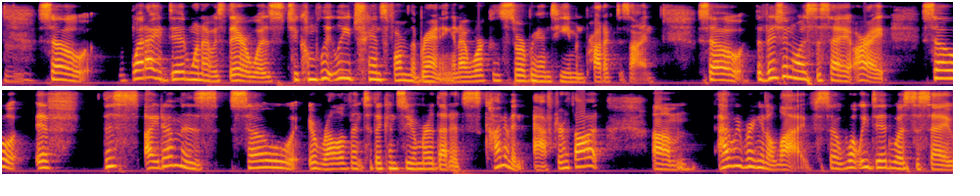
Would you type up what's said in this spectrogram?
Mm. So what I did when I was there was to completely transform the branding, and I worked with the store brand team and product design. So the vision was to say, all right, so if this item is so irrelevant to the consumer that it's kind of an afterthought. Um, how do we bring it alive? So what we did was to say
